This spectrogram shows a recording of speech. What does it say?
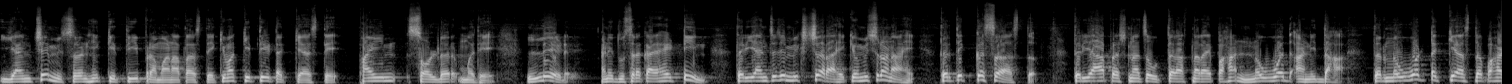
यांचे मिश्रण हे किती प्रमाणात असते किंवा किती टक्के असते? फाईन सॉल्डरमध्ये लेड आणि दुसरं काय आहे टीन. तर यांचं जे मिक्सचर आहे किंवा मिश्रण आहे तर ते कसं असतं? तर या प्रश्नाचं उत्तर असणार आहे पहा नव्वद आणि दहा. तर नव्वद टक्के असतं पहा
